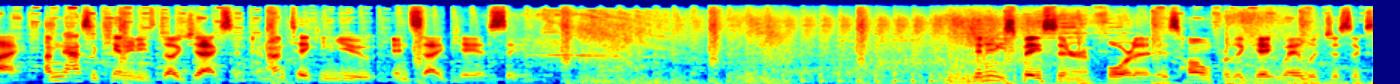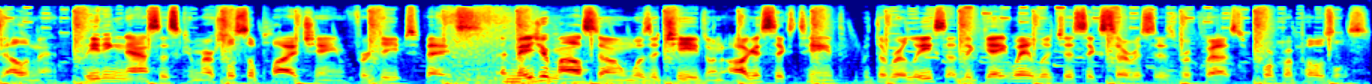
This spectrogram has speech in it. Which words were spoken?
Hi, I'm NASA Kennedy's Doug Jackson, and I'm taking you inside KSC. Kennedy Space Center in Florida is home for the Gateway Logistics Element, leading NASA's commercial supply chain for deep space. A major milestone was achieved on August 16th with the release of the Gateway Logistics Services request for proposals.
